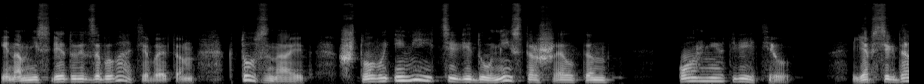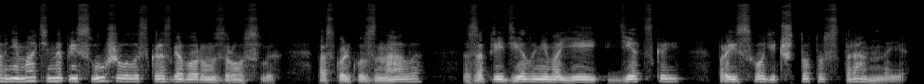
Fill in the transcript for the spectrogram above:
и нам не следует забывать об этом. Кто знает, что вы имеете в виду, мистер Шелтон? Он не ответил. Я всегда внимательно прислушивалась к разговорам взрослых, поскольку знала, за пределами моей детской происходит что-то странное.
